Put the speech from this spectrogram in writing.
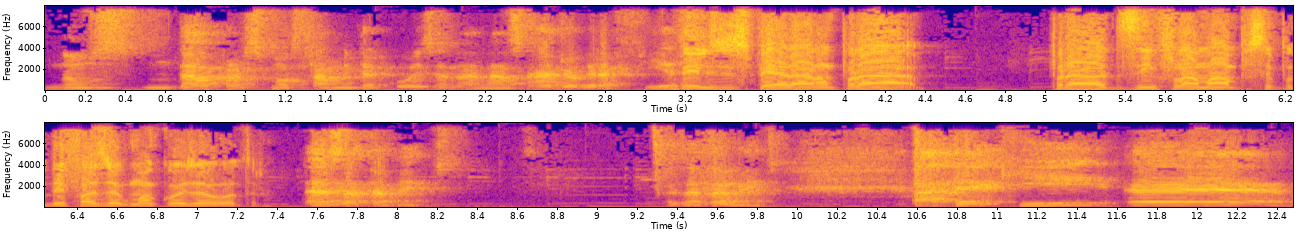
não, não dava para se mostrar muita coisa na, nas radiografias. Eles esperaram para para desinflamar para você poder fazer alguma coisa ou outra. Exatamente. Exatamente. Até que é,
